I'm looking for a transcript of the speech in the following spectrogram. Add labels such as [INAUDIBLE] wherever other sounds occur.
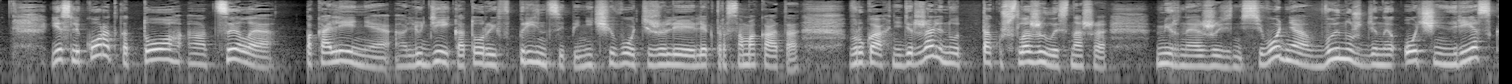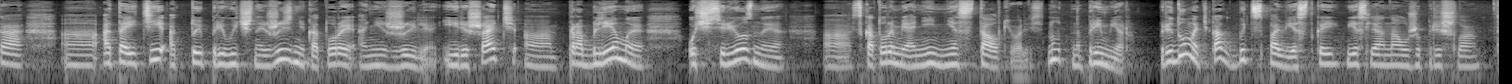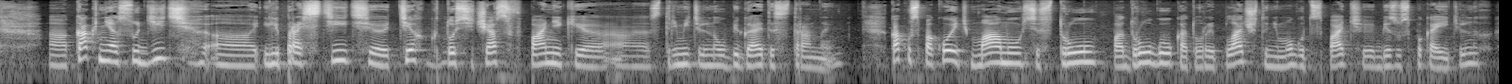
Если коротко, то а, целая поколение а, людей, которые в принципе ничего тяжелее электросамоката в руках не держали, ну так уж сложилась наша мирная жизнь, сегодня вынуждены очень резко э, отойти от той привычной жизни, которой они жили, и решать э, проблемы очень серьезные, э, с которыми они не сталкивались. Ну, например, придумать, как быть с повесткой, если она уже пришла как не осудить а, или простить тех, кто сейчас в панике а, стремительно убегает из страны? Как успокоить маму, сестру, подругу, которые плачут и не могут спать без успокоительных?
